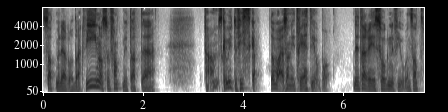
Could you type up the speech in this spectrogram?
satt vi der og drakk vin, og så fant vi ut at eh, faen, skal vi ut og fiske? Da var jeg sånn i tretida på Dette er i Sognefjorden, sant?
